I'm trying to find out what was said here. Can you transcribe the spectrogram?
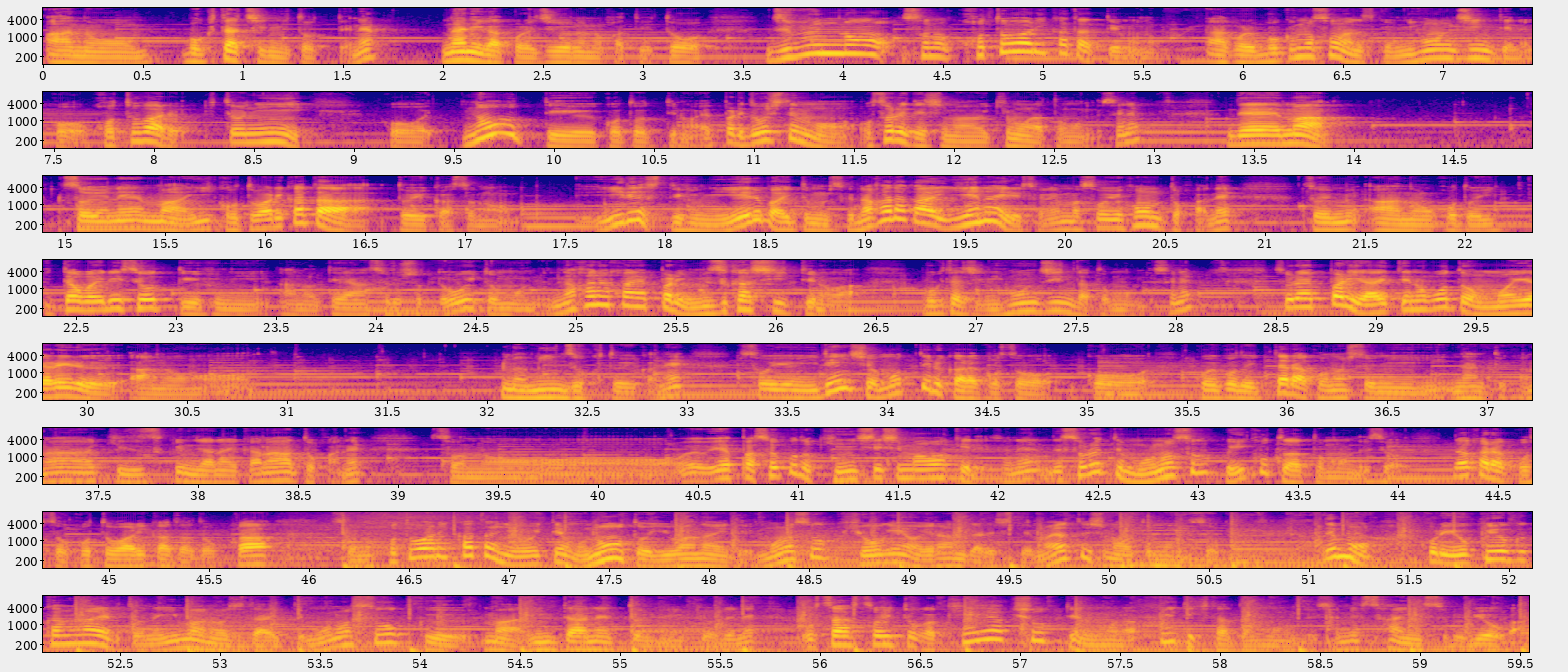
あの僕たちにとってね何がこれ重要なのかというと自分のその断り方っていうものあこれ僕もそうなんですけど日本人ってねこう断る人にこうノーっていうことっていうのはやっぱりどうしても恐れてしまう生き物だと思うんですよね。でまあそういうね、まあ、いい断り方というか、その、いいですっていうふうに言えればいいと思うんですけど、なかなか言えないですよね。まあ、そういう本とかね、そういうあのことを言った方がいいですよっていうふうにあの提案する人って多いと思うんで、なかなかやっぱり難しいっていうのは、僕たち日本人だと思うんですよね。それはやっぱり相手のことを思いやれる、あの、まあ、民族というかねそういう遺伝子を持ってるからこそこうこういうこと言ったらこの人に何て言うかな傷つくんじゃないかなとかねそのやっぱそういうことを気にしてしまうわけですよね。でそれってものすごくいいことだと思うんですよ。だからこそ断り方とかその断り方においてもノーと言わないでものすごく表現を選んだりして迷ってしまうと思うんですよ。でもこれよくよく考えるとね今の時代ってものすごく、まあ、インターネットの影響でねお誘いとか契約書っていうものが増えてきたと思うんですよね。サインする量が。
